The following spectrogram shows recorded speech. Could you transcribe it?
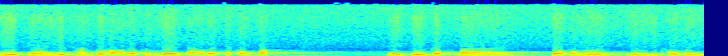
thuyết uh, nhất thần của họ đã thượng đế tạo ra các con vật để chu cấp uh, cho con người về cái việc khẩu vị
